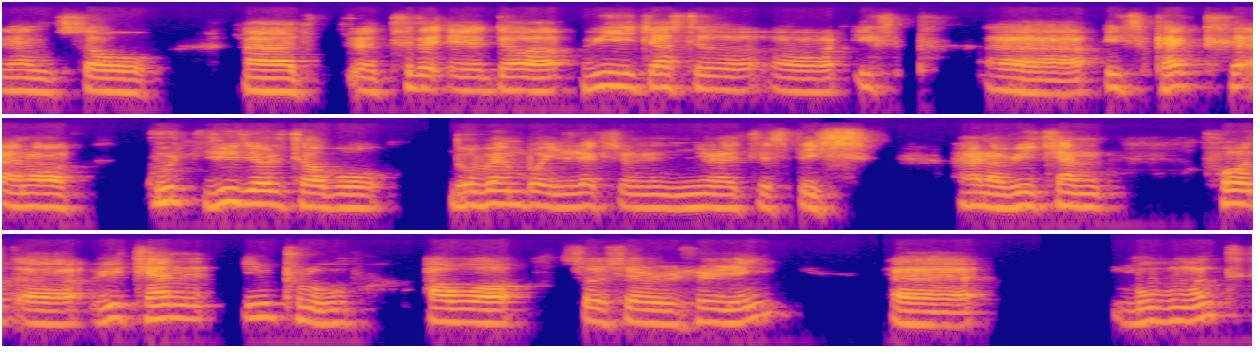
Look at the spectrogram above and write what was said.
And so uh, to the, uh, the, we just uh, exp, expect a good result of November election in United States, and we can put, we can improve our social healing movement,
